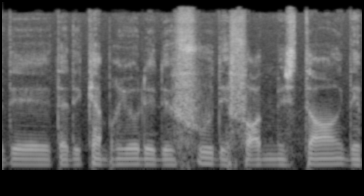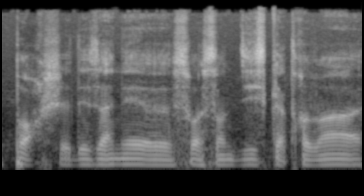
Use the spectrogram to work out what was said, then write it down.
des, cabriolets de fou, des Ford Mustang, des Porsche des années euh, 70, 80,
